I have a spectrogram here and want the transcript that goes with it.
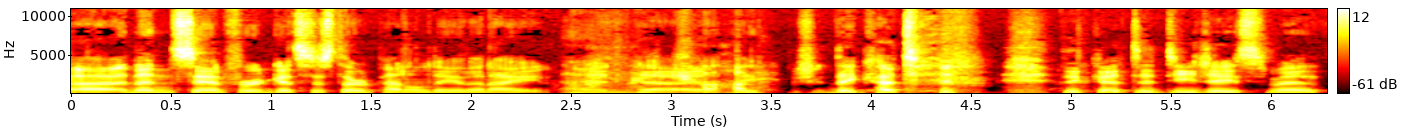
Uh, and then Sanford gets his third penalty of the night, Oh and uh, they they cut to, they cut to DJ Smith,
